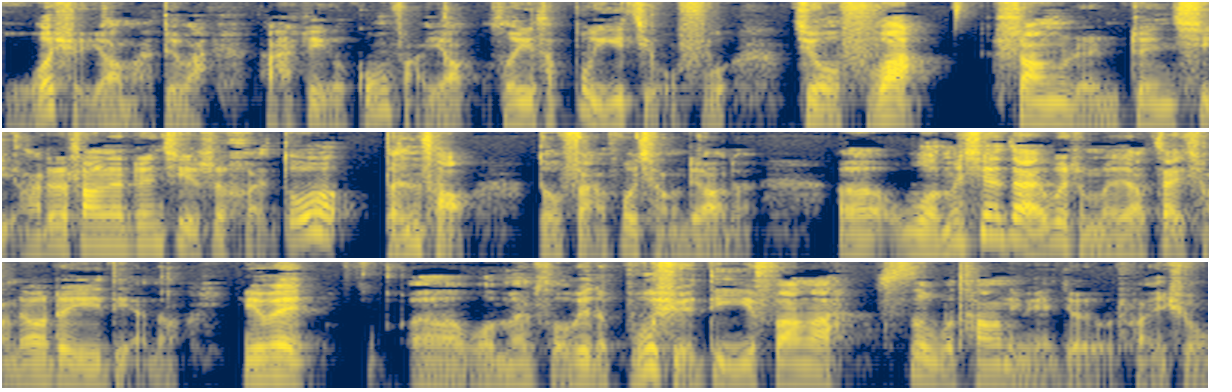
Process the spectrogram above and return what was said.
活血药嘛，对吧？它还是一个功法药，所以它不宜久服。久服啊，伤人真气啊，这个伤人真气是很多本草都反复强调的。呃，我们现在为什么要再强调这一点呢？因为，呃，我们所谓的补血第一方啊，四物汤里面就有川芎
